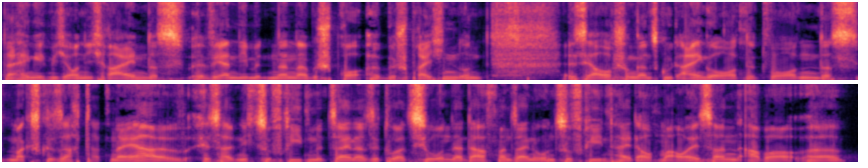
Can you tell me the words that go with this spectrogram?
Da hänge ich mich auch nicht rein. Das werden die miteinander äh, besprechen. Und ist ja auch schon ganz gut eingeordnet worden, dass Max gesagt hat, naja, ist halt nicht zufrieden mit seiner Situation. Da darf man seine Unzufriedenheit auch mal äußern. Aber äh,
